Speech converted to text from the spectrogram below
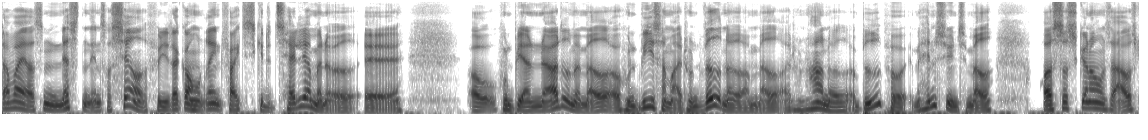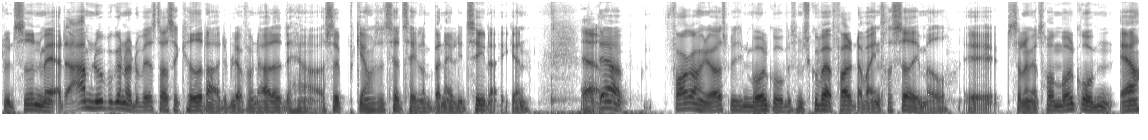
Der var jeg sådan næsten interesseret, fordi der går hun rent faktisk i detaljer med noget. Øh, og hun bliver nørdet med mad, og hun viser mig, at hun ved noget om mad, og at hun har noget at byde på med hensyn til mad. Og så skynder hun sig at afslutte siden med, at ah, nu begynder du vist også at kede dig, og det bliver for nørdet det her. Og så giver hun sig til at tale om banaliteter igen. Ja. Og der fucker hun jo også med sin målgruppe, som skulle være folk, der var interesseret i mad. Øh, selvom jeg tror, at målgruppen er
